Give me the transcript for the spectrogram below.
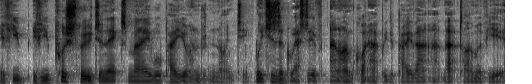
If you if you push through to next May, we'll pay you 190, which is aggressive, and I'm quite happy to pay that at that time of year.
